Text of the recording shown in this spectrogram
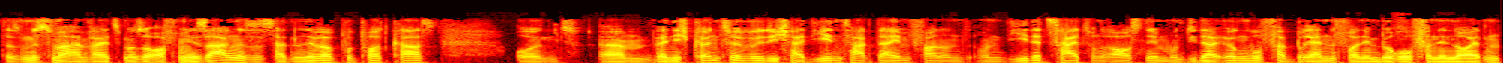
Das müssen wir einfach jetzt mal so offen hier sagen. Es ist halt ein Liverpool-Podcast. Und ähm, wenn ich könnte, würde ich halt jeden Tag dahin fahren und, und jede Zeitung rausnehmen und die da irgendwo verbrennen vor dem Büro von den Leuten.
